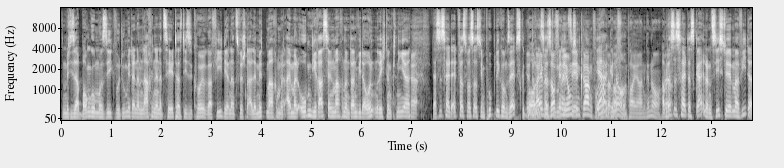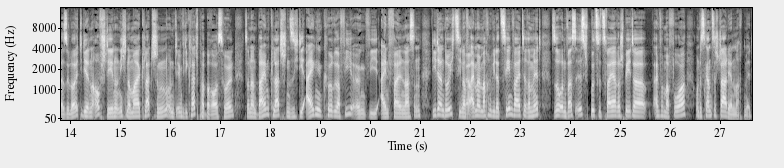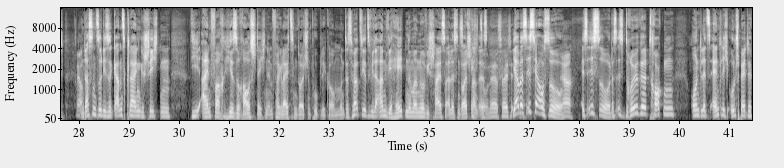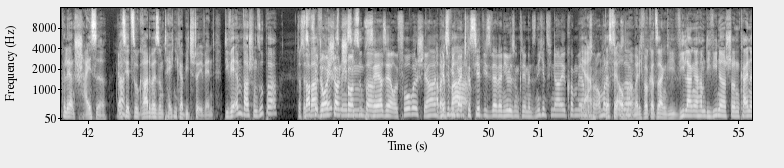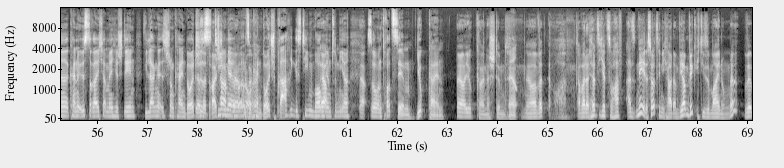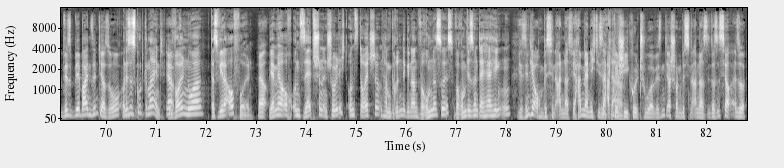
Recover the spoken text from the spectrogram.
mit dieser Bongo-Musik, wo du mir dann im Nachhinein erzählt hast, diese Choreografie, die dann dazwischen alle mitmachen, mit einmal oben die Rasseln machen und dann wieder unten Richtung Knie. Ja. Das ist halt etwas, was aus dem Publikum selbst Ja, geboren drei ist. du besoffene Jungs in Klagenfurt Ja, mal vor genau. ein paar Jahren, genau. Aber ja. das ist halt das Geile und das siehst du ja immer wieder. Also Leute, die dann aufstehen und nicht normal klatschen und irgendwie die Klatschpappe rausholen, sondern beim Klatschen sich die eigene Choreografie irgendwie einfallen lassen, die dann durchziehen. Auf Ja. einmal machen wieder zehn weitere mit. So, und was ist? Spulst du zwei Jahre später einfach mal vor und das ganze Stadion macht mit. Ja. Und das sind so diese ganz kleinen Geschichten, die einfach hier so rausstechen im Vergleich zum deutschen Publikum. Und das hört sich jetzt wieder an, wir haten immer nur, wie scheiße alles in Deutschland ist. so, ne? Ja, aber es ist ja auch so. Ja. Es ist so. Das ist dröge, trocken und letztendlich unspektakulär und scheiße. Was Ja. jetzt so gerade bei so einem Techniker Beach Tour Event. Die WM war schon super. Das, war für Deutschland schon super. sehr, sehr euphorisch, ja. Aber Hätte das mich mal war- interessiert, wie es wäre, wenn Julius und Clemens nicht ins Finale gekommen wären, ja, muss man auch mal das wäre auch mal, weil ich wollte gerade sagen, die, wie lange haben die Wiener schon keine, keine Österreicher mehr hier stehen? Wie lange ist schon kein deutsches Ja, Team Tagen, mehr, ja, genau, also kein deutschsprachiges Team überhaupt mehr im Turnier? So, und trotzdem, juckt keinen. Ja, juckt keiner, stimmt. Ja. ja boah, aber das hört sich jetzt so haft, also nee, das hört sich nicht hart an. Wir haben wirklich diese Meinung, ne? Wir, wir, wir beiden sind ja so. Und es ist gut gemeint. Ja. Wir wollen nur, dass wir da aufholen. Ja. Wir haben ja auch uns selbst schon entschuldigt, uns Deutsche, und haben Gründe genannt, warum das so ist, warum wir so hinterherhinken. wir sind ja auch ein bisschen anders. Wir haben ja nicht diese. Après-Ski-Kultur. Wir sind ja schon ein bisschen anders. Das ist ja, also,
